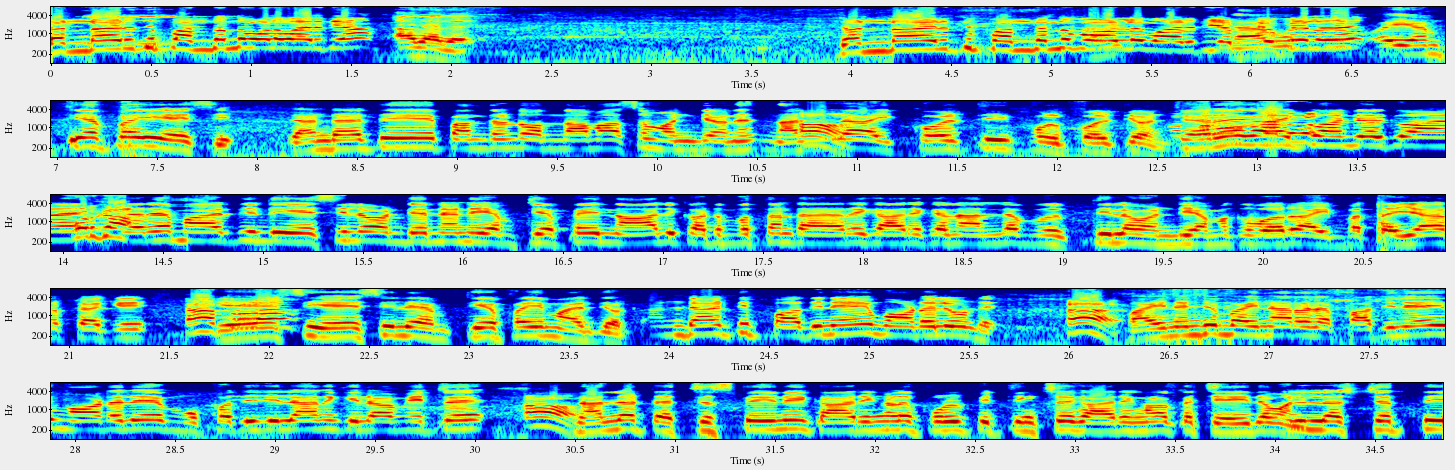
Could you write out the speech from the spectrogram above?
രണ്ടായിരത്തി പന്ത്രണ്ട് മോളെ മാരുതിയാ? അതെ അതെ. രണ്ടായിരത്തി പന്ത്രണ്ട് മോളിൽ Maruti M P F M T F I A C രണ്ടായിരത്തി പന്ത്രണ്ട് ഒന്നാം മാസം വണ്ടിയാണ്. നല്ല ഹൈ ക്വാളിറ്റി ഫുൾ ക്വാളിറ്റി വണ്ടി. ചെറിയ കായ്ക്ക് വണ്ടികൾക്ക് വേണേ കൊടുക്കാം. ചെറിയ മാരുതിന്റെ എ സിയിലെ വണ്ടി തന്നെയാണ് എം ടി എഫ് ഐ നാല് കടുമ്പത്തൻ ടയറ് കാര്യമൊക്കെ നല്ല വൃത്തിയിലെ വണ്ടി. നമുക്ക് വെറും അമ്പത്തി അയ്യായിരം റുപ്യക്ക് എ സി എ സിയിലെ M T F I Maruti ഉണ്ട് രണ്ടായിരത്തി പതിനേഴ് മോഡലും ഉണ്ട്. പതിനഞ്ചും പതിനാറല്ല. പതിനേഴ് മോഡൽ മുപ്പത്തി ജില്ലാനും കിലോമീറ്റർ നല്ല ടച്ച് സ്ക്രീന് കാര്യങ്ങൾ ഫുൾ ഫിറ്റിങ്സ് കാര്യങ്ങളൊക്കെ ചെയ്ത ഒരു ലക്ഷത്തി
